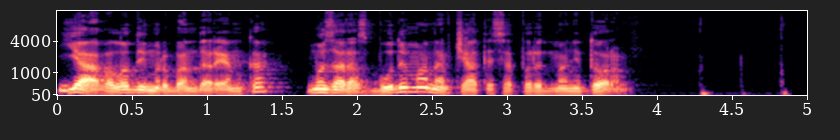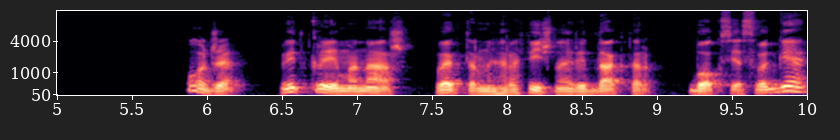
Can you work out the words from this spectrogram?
Я Володимир Бондаренко. Ми зараз будемо навчатися перед монітором. Отже, відкриємо наш векторний графічний редактор Box SVG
